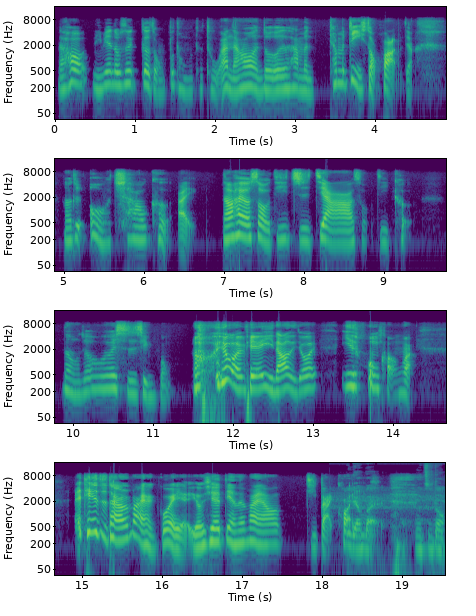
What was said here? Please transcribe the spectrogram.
然后里面都是各种不同的图案，然后很多都是他们他们自己手画的这样，然后就哦超可爱，然后还有手机支架啊、手机壳那种就会会失心疯，然后又很便宜，然后你就会一直疯狂买。哎，贴纸台湾卖很贵耶，有些店会卖要几百块，两百，我知道。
